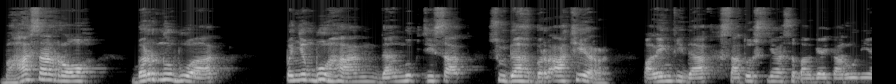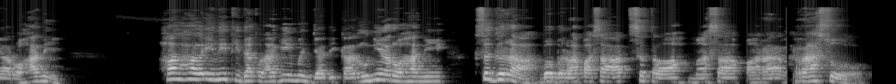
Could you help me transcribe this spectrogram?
bahasa roh, bernubuat, penyembuhan, dan mukjizat sudah berakhir, paling tidak statusnya sebagai karunia rohani. Hal-hal ini tidak lagi menjadi karunia rohani segera beberapa saat setelah masa para rasul.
